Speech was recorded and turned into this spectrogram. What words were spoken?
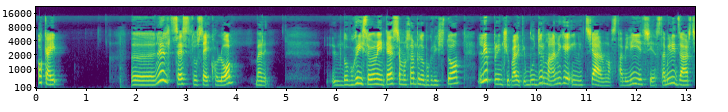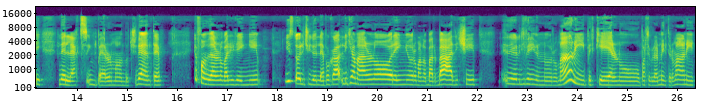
Ok, eh, nel VI secolo, bene, dopo Cristo ovviamente, siamo sempre dopo Cristo, le principali tribù germaniche iniziarono a stabilirsi e a stabilizzarsi nell'ex impero romano d'Occidente e fondarono vari regni. Gli storici dell'epoca li chiamarono regno romano barbarici, li riferivano romani perché erano particolarmente romani,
